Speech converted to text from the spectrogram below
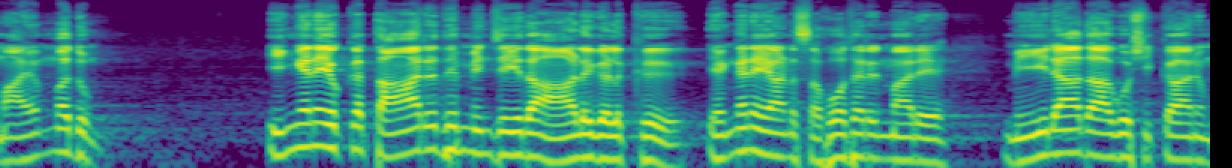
മഹമ്മദും ഇങ്ങനെയൊക്കെ താരതമ്യം ചെയ്ത ആളുകൾക്ക് എങ്ങനെയാണ് സഹോദരന്മാരെ മീലാദ് ആഘോഷിക്കാനും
